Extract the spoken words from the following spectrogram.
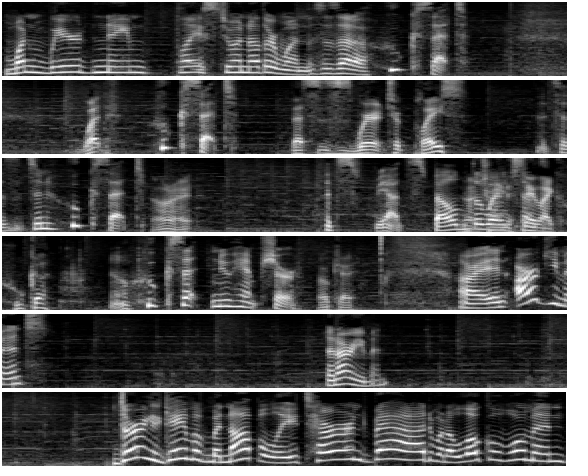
one weird named place to another one. This is at a Hooksett. What? Hooksett. That's this is where it took place. It says it's in Hooksett. All right. It's yeah, it's spelled the way trying to say like hookah. no, Hooksett, New Hampshire. Okay. All right, an argument. An argument. During a game of Monopoly, turned bad when a local woman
